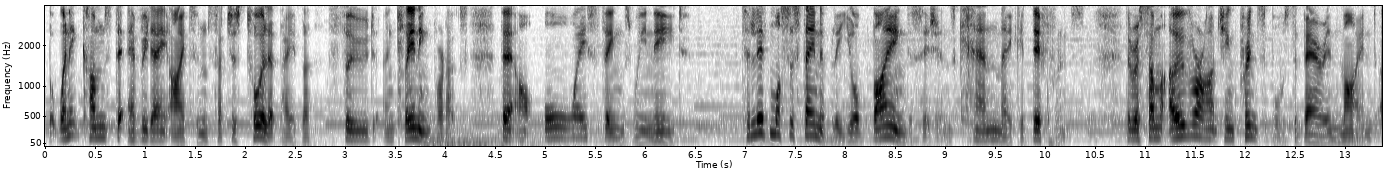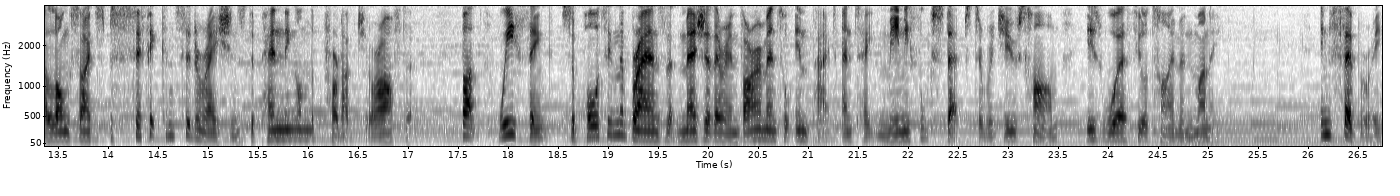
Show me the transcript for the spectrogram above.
but when it comes to everyday items such as toilet paper, food, and cleaning products, there are always things we need. To live more sustainably, your buying decisions can make a difference. There are some overarching principles to bear in mind alongside specific considerations depending on the product you're after. But we think supporting the brands that measure their environmental impact and take meaningful steps to reduce harm is worth your time and money. In February,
